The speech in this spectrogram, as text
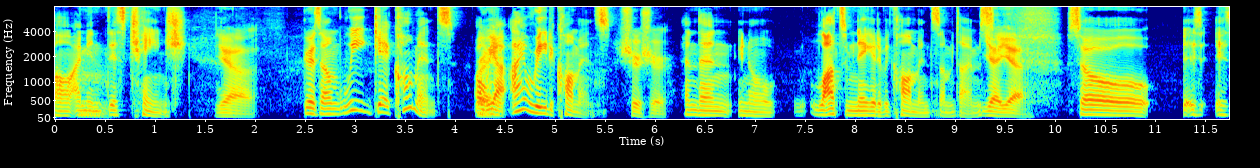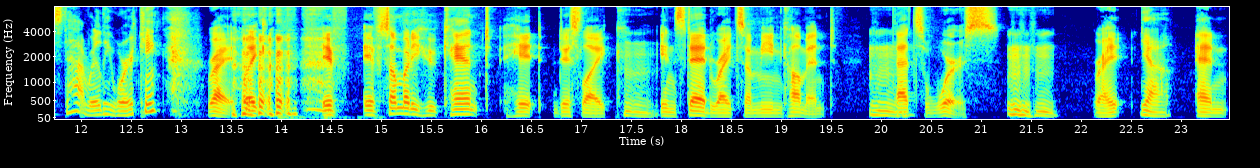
uh, I mean this change Yeah. because um we get comments. Oh Right. yeah, I read comments Sure, sure. and then you know lots of negative comments sometimes. Yeah, yeah. So is is that really working? Right. Like if if somebody who can't hit dislike instead writes a mean comment, that's worse. mm-hmm. Right? Yeah. And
